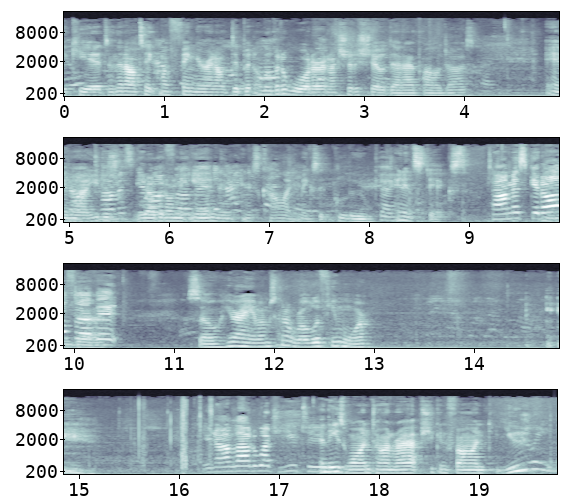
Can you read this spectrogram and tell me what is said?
the kids. And then I'll take my finger and I'll dip it in a little bit of water. And I should have showed that. I apologize. And uh, you Thomas, just rub it on the of end, and, and it's kind of like makes it glue, Okay. and it sticks. Thomas, get off And, of uh, it. So here I am. I'm just gonna roll a few more. You're not allowed to watch YouTube. And these wonton wraps you can find usually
